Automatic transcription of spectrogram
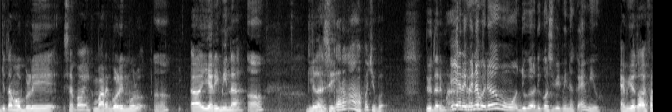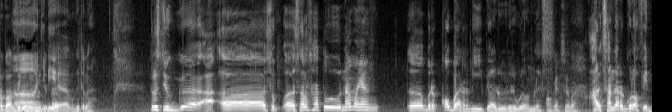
juta mau beli siapa yang kemarin golin mulu? Heeh. Eh, Yerimina. Oh. Gila sih. Sekarang apa coba? Duit dari mana? Iya, Remina beda mau juga digosipin pindah ke MU. MU atau Everton 35 Ah, juta. jadi ya begitulah. Terus juga eh, sup- eh, salah satu nama yang eh, berkobar di Piala Dunia 2018. Oke, siapa? Alexander Golovin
